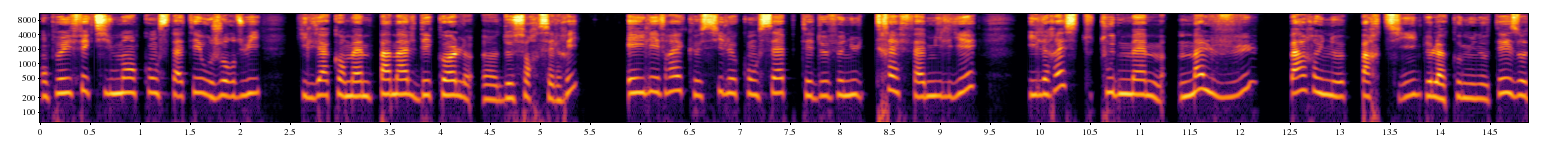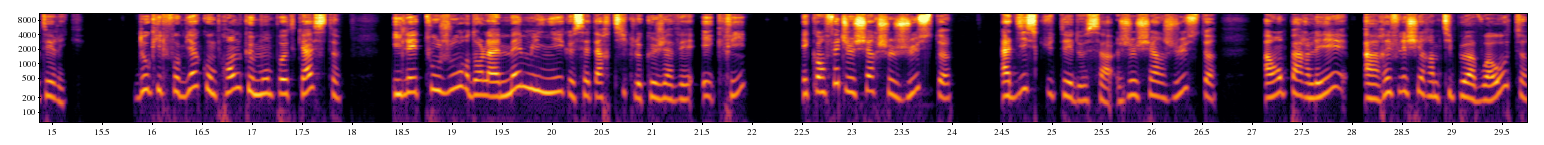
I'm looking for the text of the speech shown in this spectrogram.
On peut effectivement constater aujourd'hui qu'il y a quand même pas mal d'écoles euh, de sorcellerie. Et il est vrai que si le concept est devenu très familier, il reste tout de même mal vu par une partie de la communauté ésotérique. Donc il faut bien comprendre que mon podcast, il est toujours dans la même lignée que cet article que j'avais écrit, et qu'en fait je cherche juste à discuter de ça, je cherche juste à en parler, à réfléchir un petit peu à voix haute,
